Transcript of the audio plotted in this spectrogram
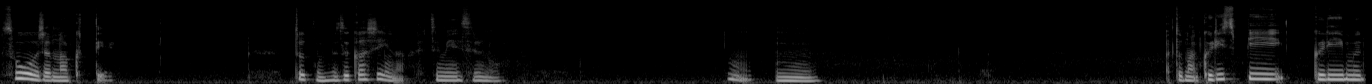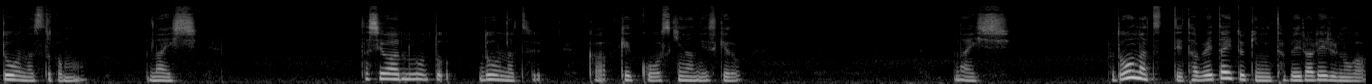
そうじゃなくてちょっと難しいな。説明するのが。でもうん。あとなクリスピークリームドーナツとかもないし。私はあのドドーナツが結構好きなんですけど。ないし。ドーナツって食べたい時に食べられるのが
